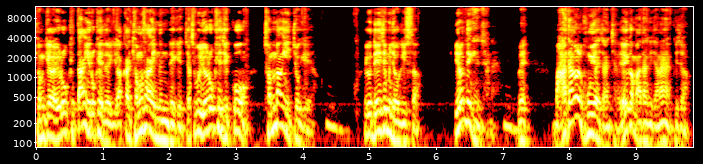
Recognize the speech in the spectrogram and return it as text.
경계가 이렇게, 땅이 이렇게 돼요. 약간 경사가 있는 데겠죠. 집을 이렇게 짓고, 전망이 이쪽이에요. 음. 그리고 내 집은 여기 있어. 이런 데 괜찮아요. 음. 왜? 마당을 공유하지 않잖아요. 여기가 마당이잖아요. 그죠?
